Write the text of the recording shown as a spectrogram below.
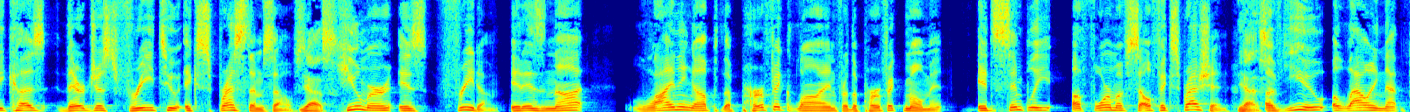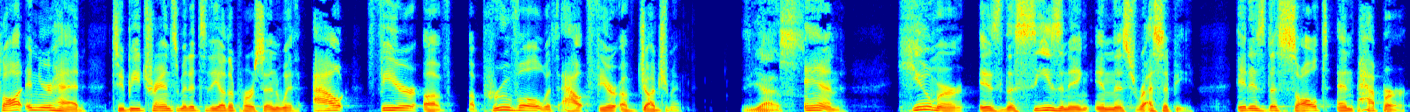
because they're just free to express themselves. Yes. Humor is freedom. It is not lining up the perfect line for the perfect moment. It's simply a form of self expression. Yes. Of you allowing that thought in your head to be transmitted to the other person without fear of approval, without fear of judgment. Yes. And humor is the seasoning in this recipe. It is the salt and pepper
